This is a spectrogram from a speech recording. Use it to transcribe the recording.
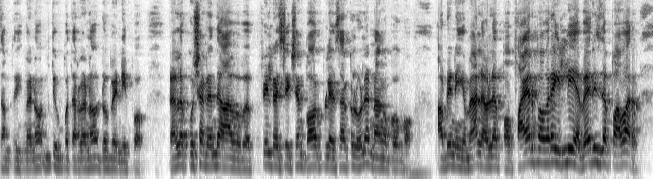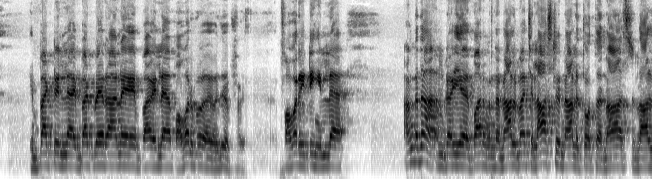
சம்திங் வேணும் நூற்றி முப்பத்தாறு வேணும் டூபே நிற்போம் நல்ல குஷன் வந்து field restriction power play circle உள்ள நாங்கள் போவோம். அப்படின்னு நீங்கள் மேலே உள்ள ஃபயர் பவரே இல்லையே. Where is the power impact இல்லை இம்பேக்ட் பிளேயர் ஆன இல்லை பவர் இது பவர் ஹீட்டிங் இல்லை. அங்கே தான் பாருங்கள் இந்த நாலு மேட்ச் லாஸ்ட்டு நாலு தோத்த லாஸ்ட் நாலு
